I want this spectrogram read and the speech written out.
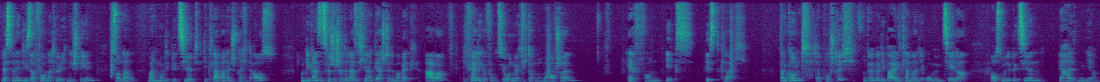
lässt man in dieser Form natürlich nicht stehen, sondern man multipliziert die Klammern entsprechend aus und die ganzen Zwischenschritte lasse ich hier an der Stelle mal weg. Aber die fertige Funktion möchte ich doch nochmal aufschreiben. f von x ist gleich. Dann kommt der Bruchstrich und wenn wir die beiden Klammern hier oben im Zähler ausmultiplizieren, erhalten wir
